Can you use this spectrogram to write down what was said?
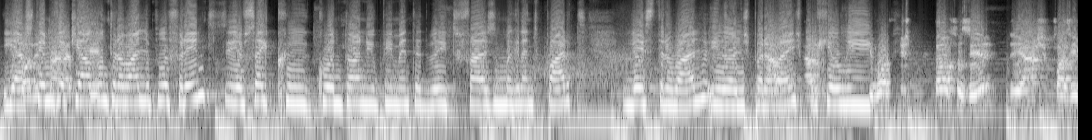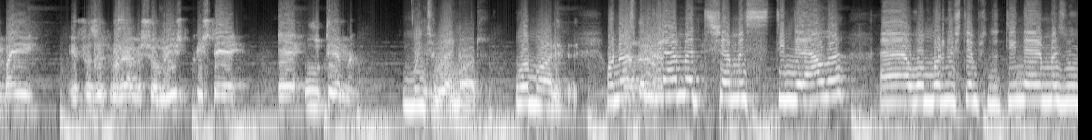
E acho que temos aqui algum trabalho pela frente. Eu sei que, que o António Pimenta de Brito faz uma grande parte desse trabalho e dou-lhes parabéns Não, não. porque ele. E vocês estão a fazer, eu acho que fazem bem em fazer programas sobre isto, porque isto é, é o tema. Muito O bem. amor. O amor. O nosso programa chama-se Tinderela, ah, o amor nos tempos do Tinder, mas o,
